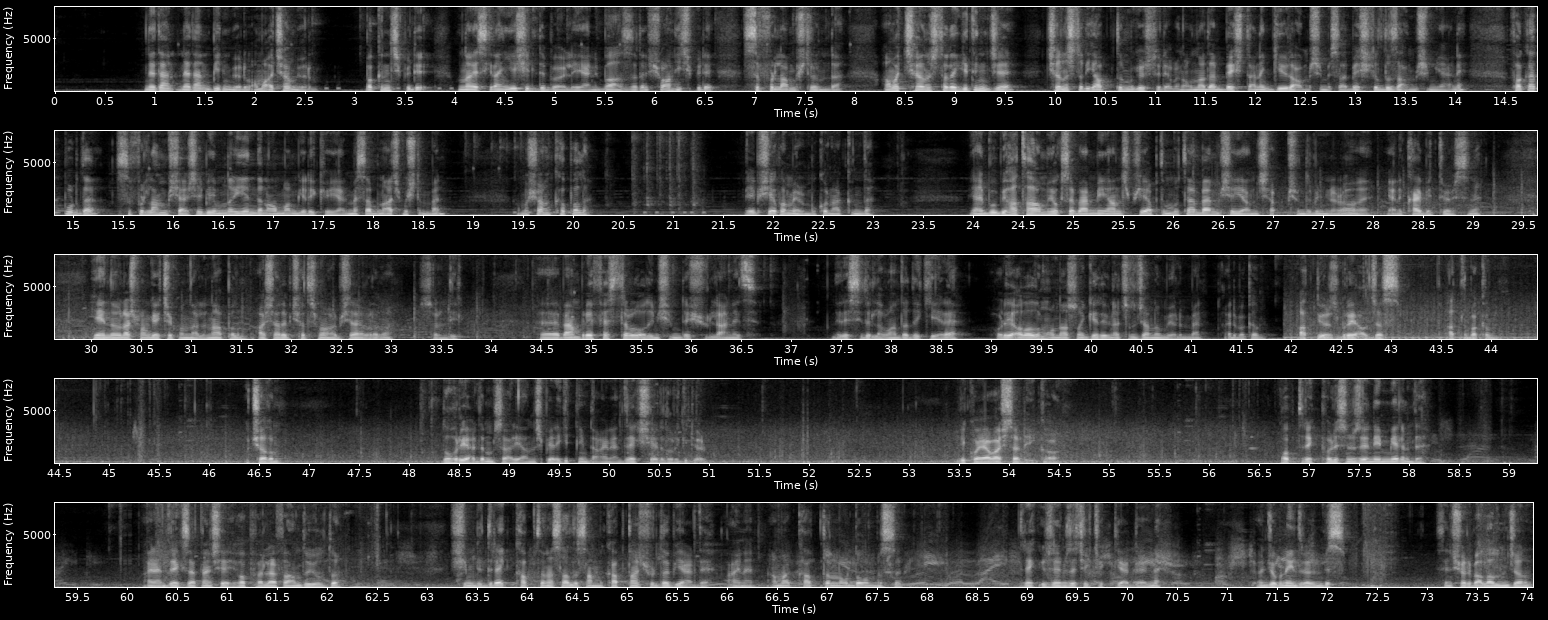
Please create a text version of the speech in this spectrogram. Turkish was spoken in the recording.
Neden neden bilmiyorum ama açamıyorum. Bakın hiçbiri bunlar eskiden yeşildi böyle yani bazıları. Şu an hiçbiri sıfırlanmış durumda. Ama challenge'lara gidince challenge'ları yaptığımı gösteriyor bana. Onlardan 5 tane gear almışım mesela 5 yıldız almışım yani. Fakat burada sıfırlanmış her şey. Benim bunları yeniden almam gerekiyor yani. Mesela bunu açmıştım ben. Ama şu an kapalı. Ve bir şey yapamıyorum bu konu hakkında. Yani bu bir hata mı yoksa ben bir yanlış bir şey yaptım. Muhtemelen ben bir şey yanlış yapmışımdır bilmiyorum ama yani kaybettim hepsini. Yeniden uğraşmam gerekecek onlarla ne yapalım. Aşağıda bir çatışma var bir şeyler var ama sorun değil. Ee, ben buraya festival olayım şimdi şu lanet. Neresidir lavandadaki yere. Orayı alalım ondan sonra görevin açılacağını umuyorum ben. Hadi bakalım. Atlıyoruz burayı alacağız. Atla bakalım. Uçalım. Doğru yerde mi bu sefer yanlış bir yere gitmeyeyim de aynen direkt şehre doğru gidiyorum. Rico yavaşla Rico. Hop direkt polisin üzerine inmeyelim de. Aynen direkt zaten şey hoparlör falan duyuldu. Şimdi direkt kaptana saldırsam mı? Kaptan şurada bir yerde. Aynen. Ama kaptanın orada olması direkt üzerimize çekecek diğerlerini. Önce bunu indirelim biz. Seni şöyle bir alalım canım.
